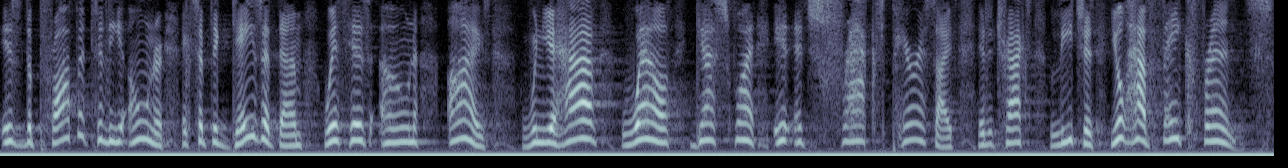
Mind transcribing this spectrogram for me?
is the profit to the owner except to gaze at them with his own eyes? When you have wealth, guess what? It attracts parasites, it attracts leeches. You'll have fake friends.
